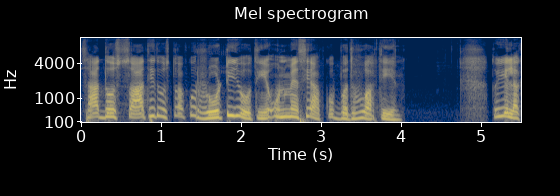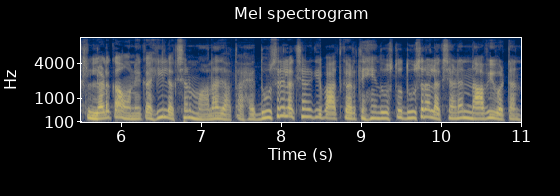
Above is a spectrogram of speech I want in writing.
साथ दोस्त, साथ ही दोस्तों, आपको रोटी जो होती है, उनमें से आपको बदबू आती है। तो ये लड़का होने का ही लक्षण माना जाता है। दूसरे लक्षण की बात करते हैं दोस्तों, दूसरा लक्षण है नाभि बटन।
